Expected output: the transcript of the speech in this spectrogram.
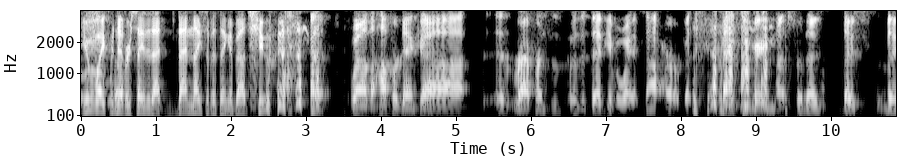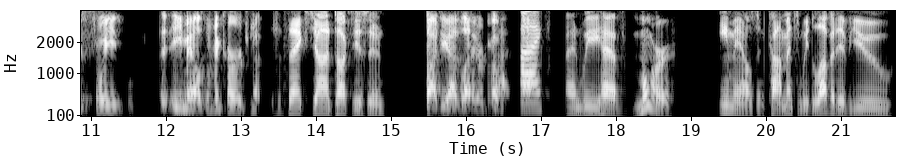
your wife would never say that that nice of a thing about you. well, the Humperdinck uh, uh, reference is, was a dead giveaway. It's not her, but thank you very much for those those those sweet emails of encouragement. Thanks, John. Talk to you soon. Talk to you guys later. Bye. Bye. And we have more emails and comments, and we'd love it if you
